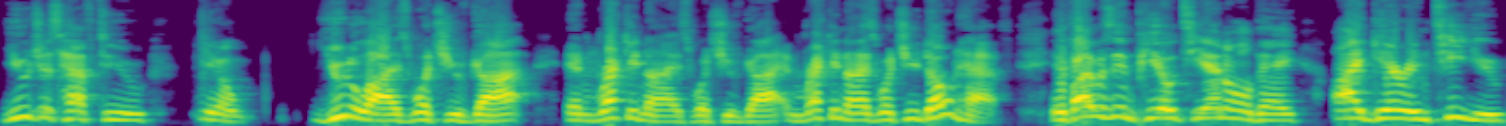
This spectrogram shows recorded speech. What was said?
You just have to, you know, utilize what you've got and recognize what you've got and recognize what you don't have. If I was in POTN all day, I guarantee you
